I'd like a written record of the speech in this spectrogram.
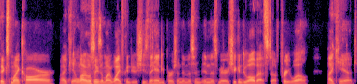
fix my car. I can a lot of those things that my wife can do. She's the handy person in this in this marriage. She can do all that stuff pretty well. I can't.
